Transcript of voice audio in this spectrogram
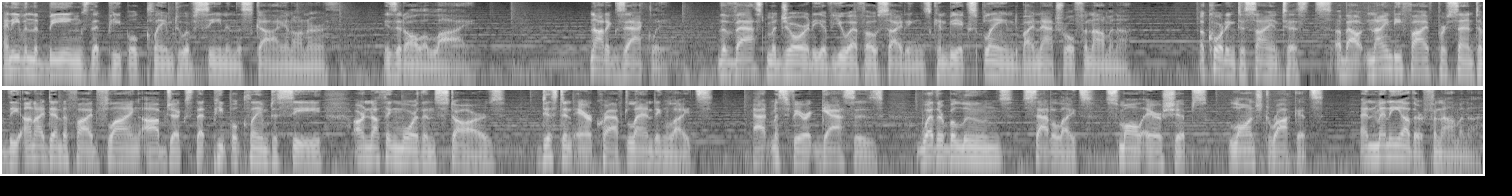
and even the beings that people claim to have seen in the sky and on Earth? Is it all a lie? Not exactly. The vast majority of UFO sightings can be explained by natural phenomena. According to scientists, about 95% of the unidentified flying objects that people claim to see are nothing more than stars, distant aircraft landing lights, atmospheric gases, weather balloons, satellites, small airships, launched rockets, and many other phenomena.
